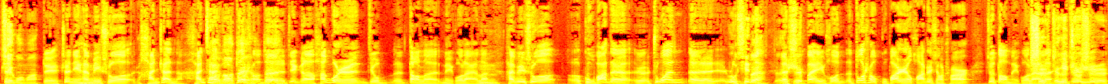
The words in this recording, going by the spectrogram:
结果吗？对，这你还没说韩战呢。韩战有多少的这个韩国人就呃到了美国来了？还没说呃古巴的呃中安呃入侵呢。呃失败以后，多少古巴人划着小船就到美国来了？是这个就是，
